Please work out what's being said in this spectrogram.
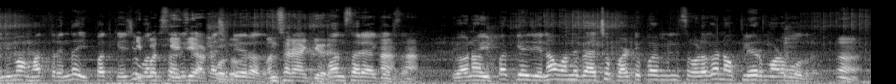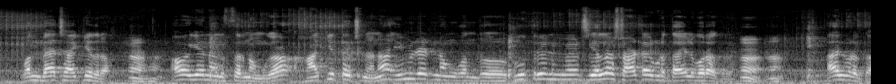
ಮಿನಿಮಮ್ ಹತ್ತರಿಂದ ಇಪ್ಪತ್ತು ಕೆ ಜಿ ಒಂದು ಸಾರಿ ಕೆಪಾಸಿಟಿ ಇರೋದು. ಒಂದು ಸಾರಿ ಹಾಕಿ ಸರ್. ಇವಾಗ ನಾವು ಇಪ್ಪತ್ತು ಕೆ ಜಿನ ಒಂದು ಬ್ಯಾಚ್ ಫಾರ್ಟಿ ಫೈವ್ ಮಿನಿಟ್ಸ್ ಒಳಗೆ ನಾವು ಕ್ಲಿಯರ್ ಮಾಡ್ಬೋದು ಒಂದು ಬ್ಯಾಚ್ ಹಾಕಿದ್ರೆ. ಅವಾಗ ಏನಾಗುತ್ತೆ ಸರ್ ನಮ್ಗೆ? ಹಾಕಿದ ತಕ್ಷಣ ಇಮಿಡಿಯೇಟ್ ನಮ್ಗೊಂದು ಟೂ ತ್ರೀ ಮಿನಿಟ್ಸ್ ಎಲ್ಲ ಸ್ಟಾರ್ಟ್ ಆಗಿಬಿಡುತ್ತೆ ಆಯಿಲ್ ಬರೋದ್ರೆ ಆಯಿಲ್ ಬರುತ್ತೆ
